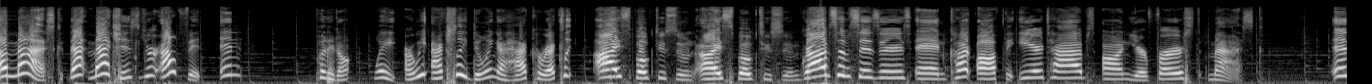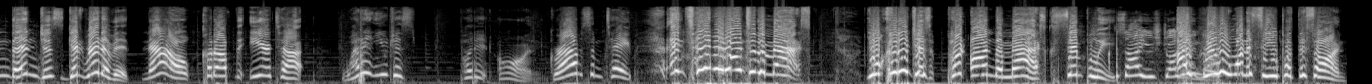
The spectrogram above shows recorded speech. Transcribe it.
a mask that matches your outfit and put it on. Wait, are we actually doing a hack correctly? I spoke too soon. I spoke too soon. Grab some scissors and cut off the ear tabs on your first mask. And then just get rid of it. Now, cut off the ear tab. Why didn't you just put it on? Grab some tape and tape it onto the mask. You could have just put on the mask simply. I saw you struggling. I struggling. really want to see you put this on.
